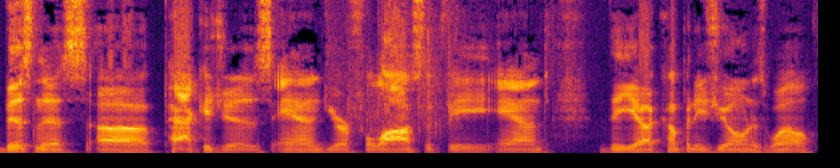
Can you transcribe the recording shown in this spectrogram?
business uh, packages and your philosophy and the uh, companies you own as well.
